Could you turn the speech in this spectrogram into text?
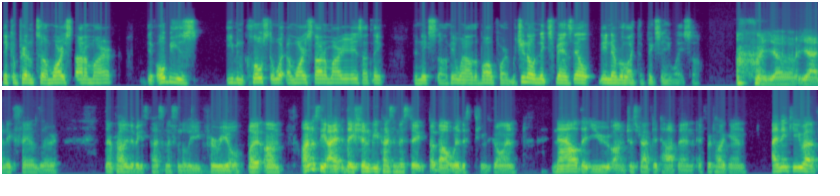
they compared him to Amar'e Stoudemire. If Obi is even close to what Amar'e Stoudemire is, I think the Knicks um, hit one out of the ballpark. But you know, Knicks fans they don't they never like the picks anyway. So. Yo, yeah, Knicks fans are they're probably the biggest pessimists in the league for real. But um, honestly, I they shouldn't be pessimistic about where this team's going. Now that you um just drafted Toppin, if we're talking, I think you have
